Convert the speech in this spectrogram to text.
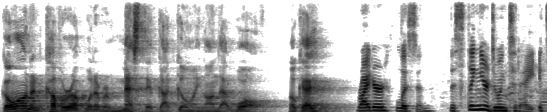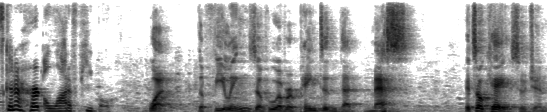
Go on and cover up whatever mess they've got going on that wall, okay? Ryder, listen. This thing you're doing today, it's gonna hurt a lot of people. What? The feelings of whoever painted that mess? It's okay, Sujin.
